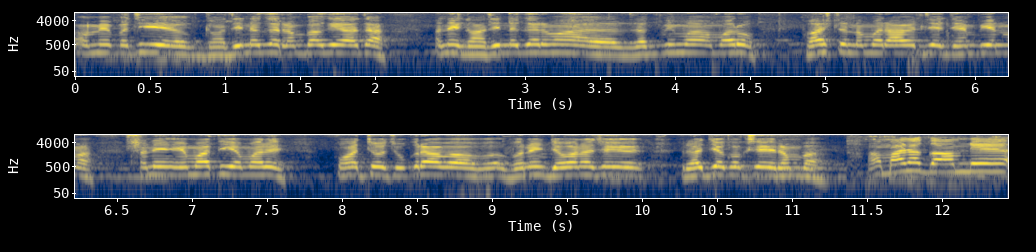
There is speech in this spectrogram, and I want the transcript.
અમે પછી ગાંધીનગર રમવા ગયા હતા અને ગાંધીનગરમાં રગ્બીમાં અમારો ફર્સ્ટ નંબર આવેલ છે ચેમ્પિયનમાં અને એમાંથી અમારે પાંચ છ છોકરા વ- વ- જવાના છે રાજ્ય કક્ષાએ રમવા. અમારા ગામને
